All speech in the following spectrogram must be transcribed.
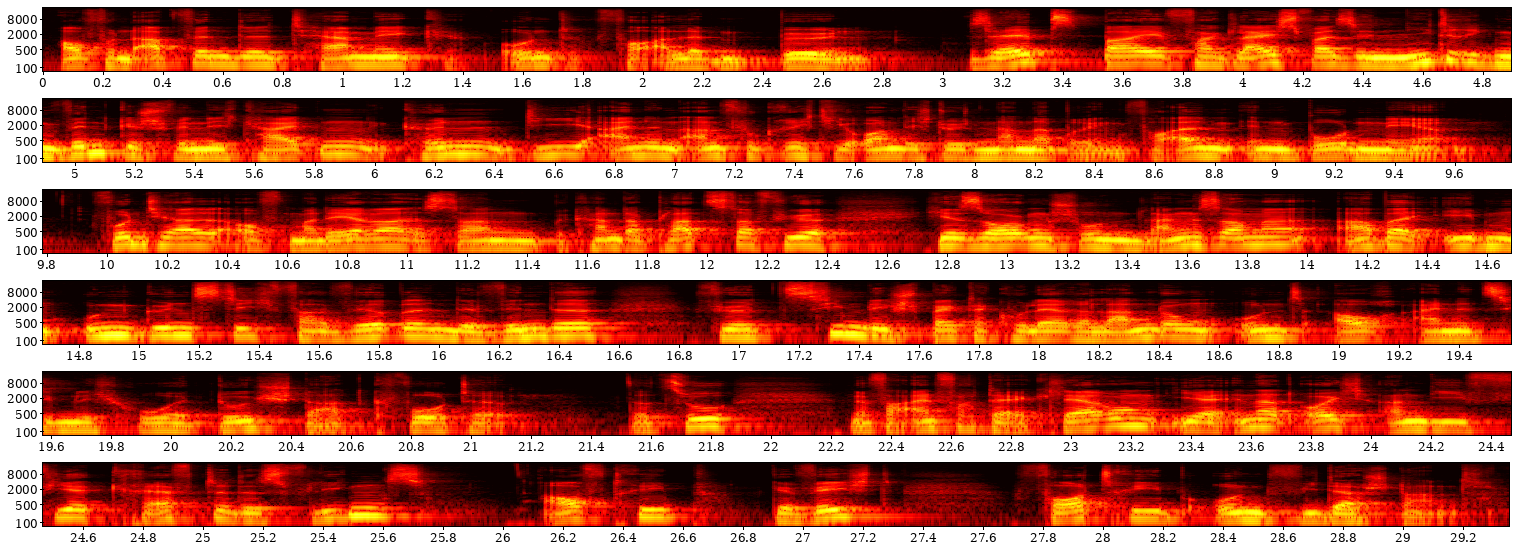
Auf- und Abwinde, Thermik und vor allem Böen. Selbst bei vergleichsweise niedrigen Windgeschwindigkeiten können die einen Anflug richtig ordentlich durcheinander bringen, vor allem in Bodennähe. Funchal auf Madeira ist ein bekannter Platz dafür. Hier sorgen schon langsame, aber eben ungünstig verwirbelnde Winde für ziemlich spektakuläre Landungen und auch eine ziemlich hohe Durchstartquote. Dazu eine vereinfachte Erklärung. Ihr erinnert euch an die vier Kräfte des Fliegens. Auftrieb, Gewicht, Vortrieb und Widerstand.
